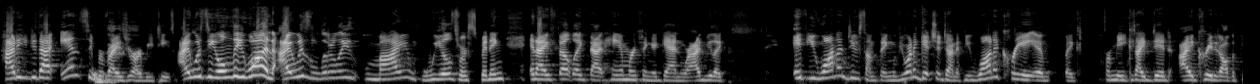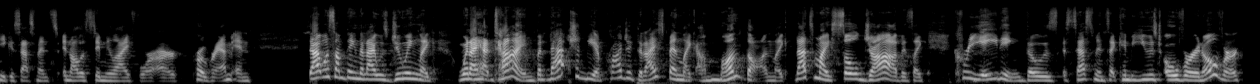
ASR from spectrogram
How do you do that and supervise your RBTs? I was the only one. I was literally, my wheels were spinning. And I felt like that hammer thing again, where I'd be like, if you want to do something, if you want to get shit done, if you want to create a like for me, because I did, I created all the peak assessments and all the stimuli for our program. And that was something that I was doing like when I had time, but that should be a project that I spend like a month on. Like that's my sole job is like creating those assessments that can be used over and over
